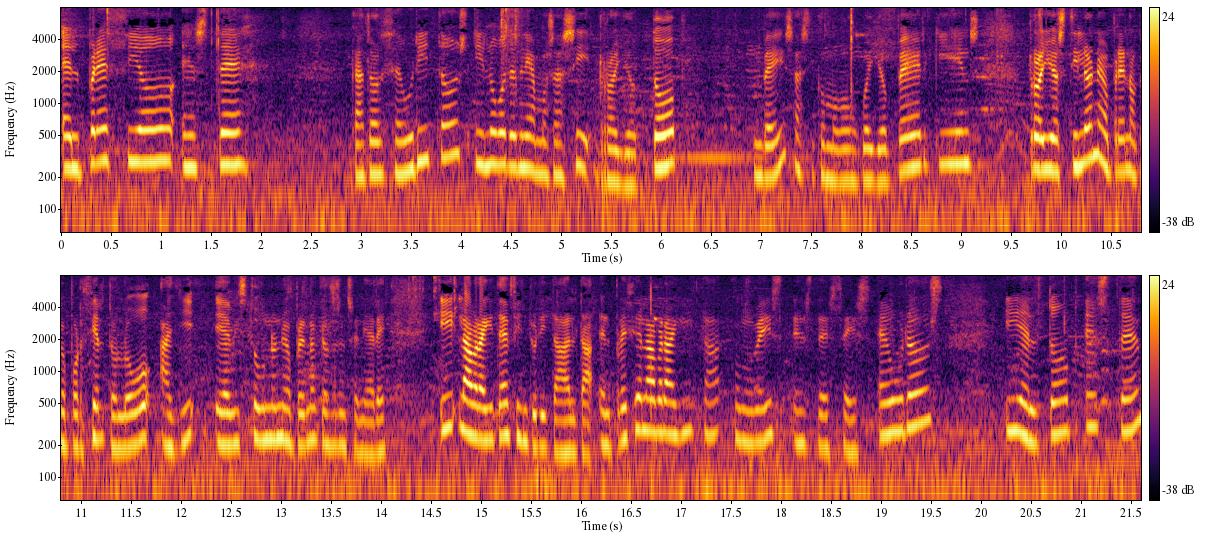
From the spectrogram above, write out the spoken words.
El precio este 14 euritos y luego tendríamos así rollo top, ¿veis? Así como con cuello Perkins, rollo estilo neopreno, que por cierto, luego allí he visto uno neopreno que os enseñaré. Y la braguita de cinturita alta. El precio de la braguita, como veis, es de 6 euros. Y el top este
